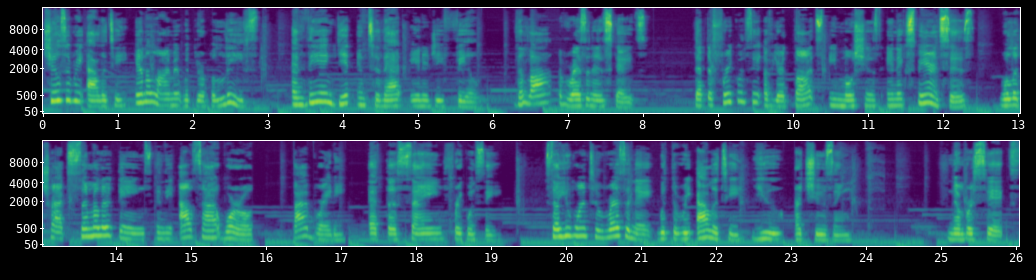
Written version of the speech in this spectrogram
choose a reality in alignment with your beliefs and then get into that energy field. The law of resonance states that the frequency of your thoughts, emotions, and experiences will attract similar things in the outside world vibrating at the same frequency. So you want to resonate with the reality you are choosing. Number six,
